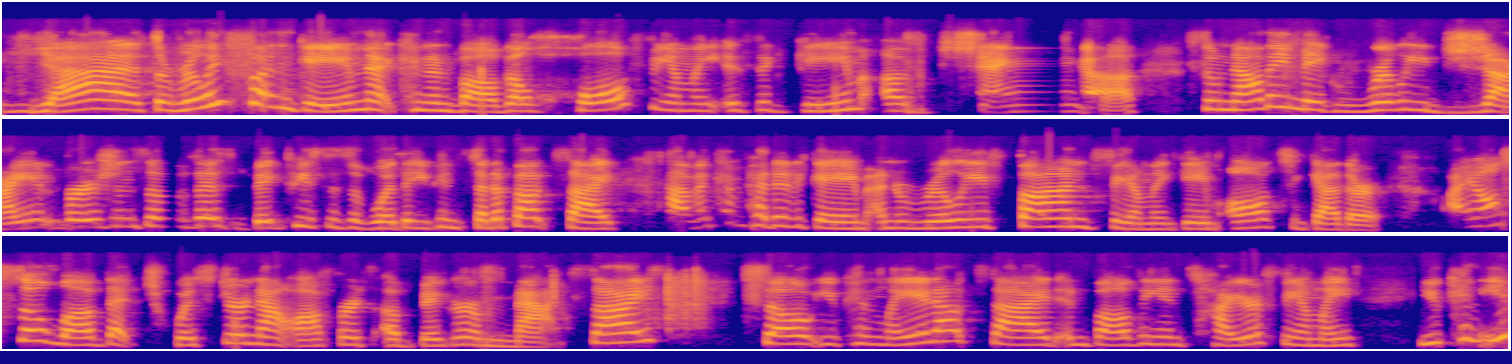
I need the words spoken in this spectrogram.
Yeah, it's a really fun game that can involve the whole family. Is a game of Jenga. So now they make really giant versions of this, big pieces of wood that you can set up outside, have a competitive game, and a really fun family game all together. I also love that Twister now offers a bigger mat size so you can lay it outside, involve the entire family. You can even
